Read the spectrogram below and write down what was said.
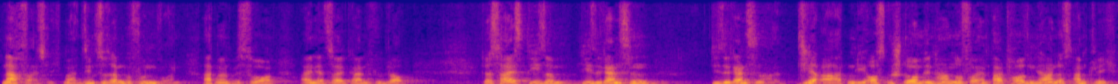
Nachweislich, sind zusammen gefunden worden. Hat man bis vor einer Zeit gar nicht geglaubt. Das heißt, diese, diese, ganzen, diese ganzen Tierarten, die ausgestorben sind, haben nur vor ein paar tausend Jahren das amtlich,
